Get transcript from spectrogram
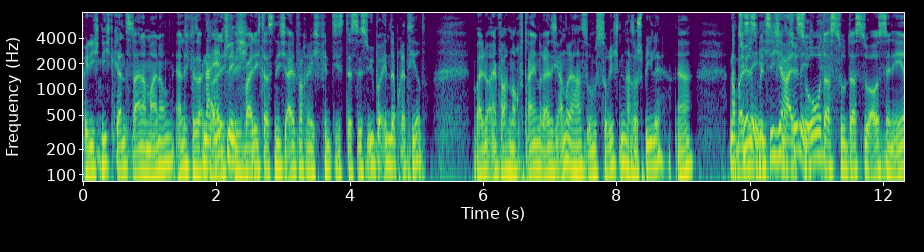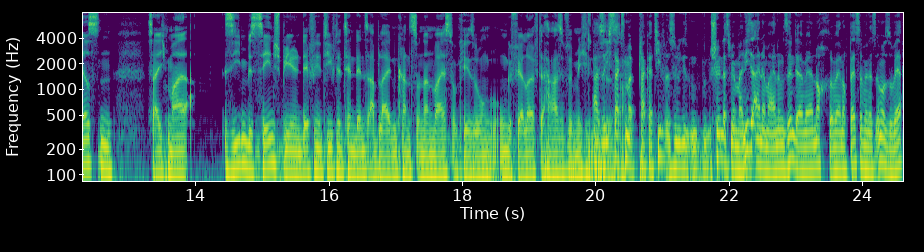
Bin ich nicht ganz deiner Meinung, ehrlich gesagt. Na, weil endlich. Ich, weil ich das nicht einfach, ich finde, das ist überinterpretiert, weil du einfach noch 33 andere hast, um es zu richten, also Spiele, ja. Aber natürlich, es ist mit Sicherheit natürlich. so, dass du, dass du aus den ersten, sag ich mal, sieben bis zehn Spielen definitiv eine Tendenz ableiten kannst und dann weißt, okay, so ungefähr läuft der Hase für mich. Also ich sag's mal plakativ, ist schön, dass wir mal nicht einer Meinung sind, der wäre noch, wäre noch besser, wenn das immer so wäre.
